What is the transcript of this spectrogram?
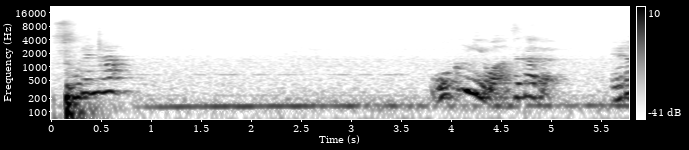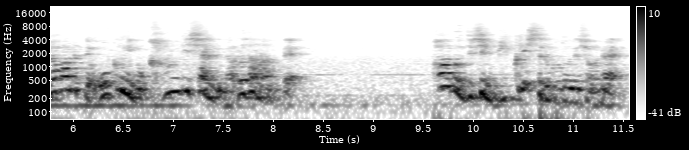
それが奥義を預かる選ばれて奥義の管理者になるだなんてパウロ自身びっくりしてることでしょうね。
